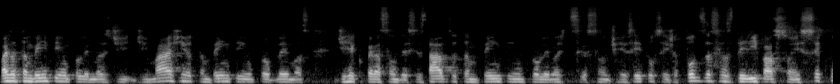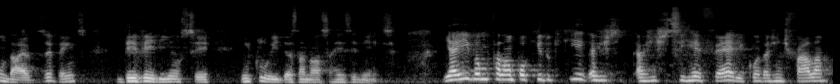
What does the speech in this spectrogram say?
mas eu também tenho problemas de, de imagem, eu também tenho problemas de recuperação desses dados, eu também tenho problemas de sessão de receita, ou seja, todas essas derivações secundárias dos eventos deveriam ser incluídas na nossa resiliência. E aí vamos falar um pouquinho do que a gente, a gente se refere quando a gente fala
